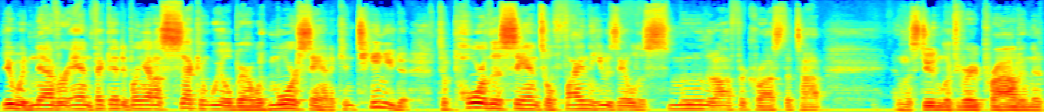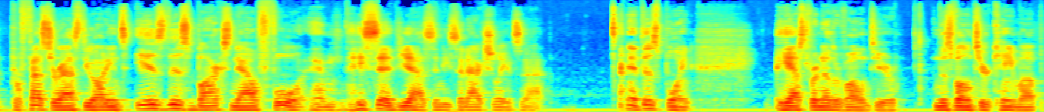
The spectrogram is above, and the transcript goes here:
it would never end. In fact, they had to bring out a second wheelbarrow with more sand and continued to, to pour this sand until finally he was able to smooth it off across the top. And the student looked very proud, and the professor asked the audience, Is this box now full? And they said yes. And he said, Actually, it's not. At this point, he asked for another volunteer. And this volunteer came up,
